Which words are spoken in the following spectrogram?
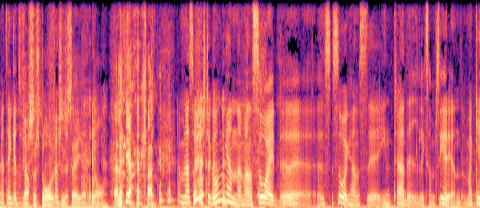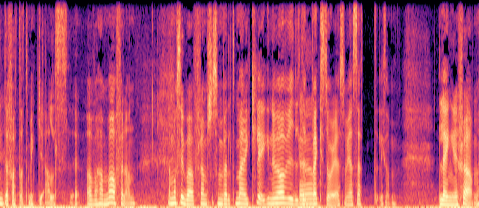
Jag tänker att Jag först, förstår första, du säger ja. Eller ja, jag kan. ja, men alltså första gången man såg, eh, såg hans eh, inträde i liksom, serien, man kan inte ha fattat mycket alls eh, av vad han var för någon. Han måste ju bara framstå som väldigt märklig. Nu har vi lite Ja. backstory som vi har sett liksom, längre fram.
